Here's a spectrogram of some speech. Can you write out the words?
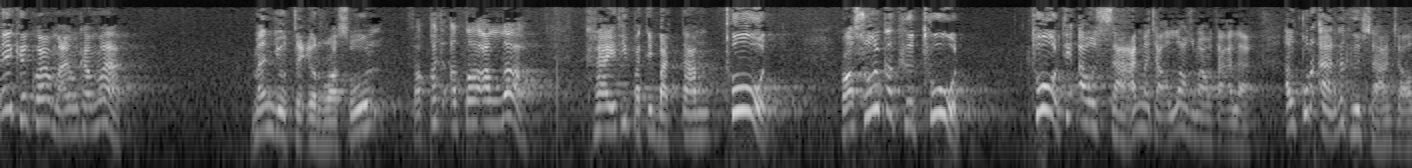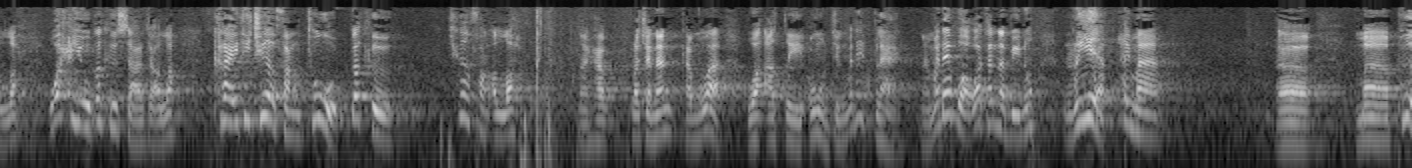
นี่คือความหมายของคำว่า มันยุติอิรรอซูลฟะกัดอัตอัลลอฮ์ใครที่ปฏิบัติตามทูตรอซูลก็คือทูต ทูตที่เอาสารมาจากอัลลอฮ์สุบานตะอัลลอัลกุรอานก็คือสารจากอัลลอฮ์วะฮยูก็คือสารจากอัลลอฮ์ใครที่เชื่อฟังทูตก็คือเชื่อฟังอัลลอฮ์นะครับ เพราะฉะนั้นคำว่าวะอัตีอูนจึงไม่ได้แปลกนะไม่ได้บอกว่าท่านนบีนุเรียกให้มาเอ่อ มาเพื่อ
